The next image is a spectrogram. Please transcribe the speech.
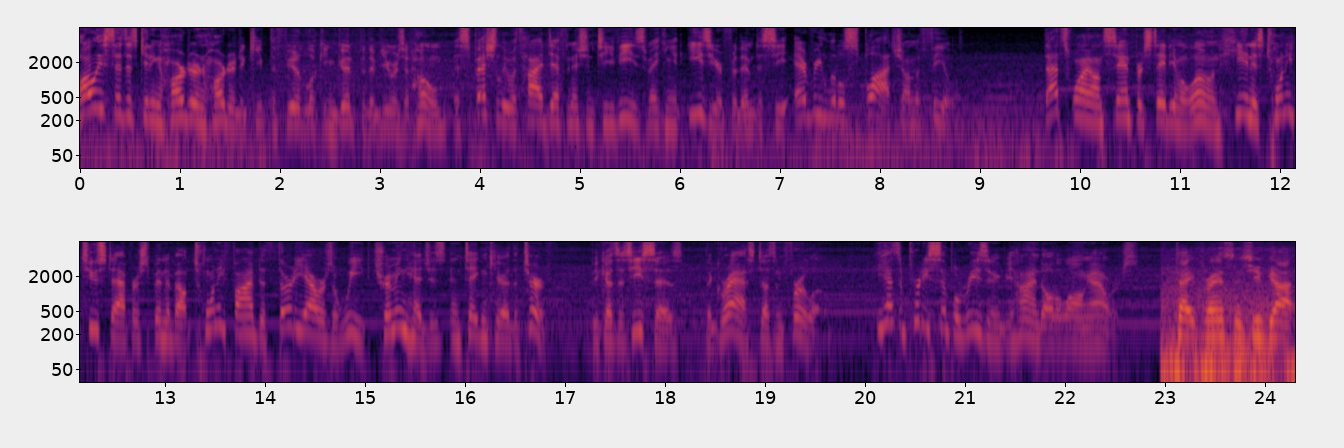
Pauley says it's getting harder and harder to keep the field looking good for the viewers at home, especially with high definition TVs making it easier for them to see every little splotch on the field. That's why on Sanford Stadium alone, he and his 22 staffers spend about 25 to 30 hours a week trimming hedges and taking care of the turf, because as he says, the grass doesn't furlough. He has a pretty simple reasoning behind all the long hours. Take, for instance, you've got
